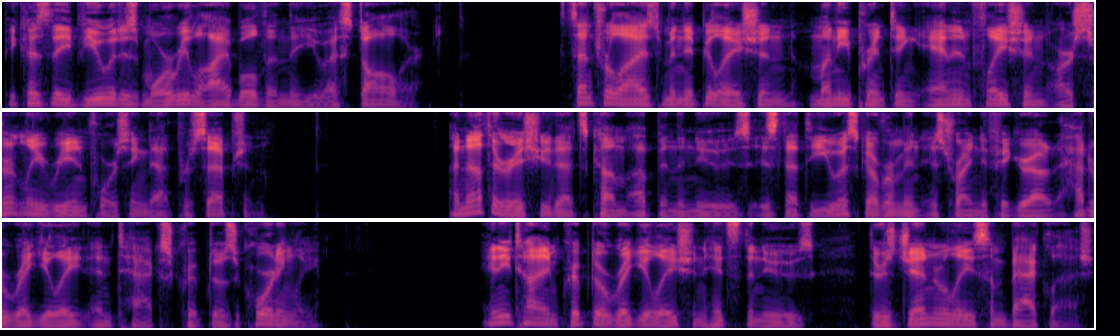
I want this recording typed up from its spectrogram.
because they view it as more reliable than the US dollar. Centralized manipulation, money printing, and inflation are certainly reinforcing that perception. Another issue that's come up in the news is that the US government is trying to figure out how to regulate and tax cryptos accordingly. Anytime crypto regulation hits the news, there's generally some backlash.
